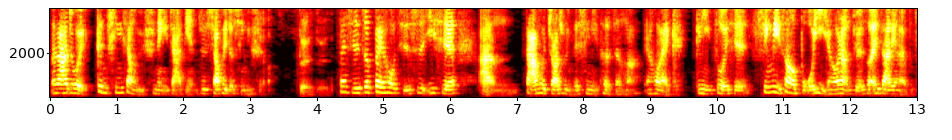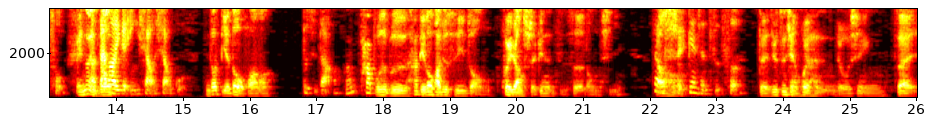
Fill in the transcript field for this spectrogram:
那大家就会更倾向于去那一家店，就是消费者心理学嘛。对对对，但其实这背后其实是一些，嗯，大家会抓住你的心理特征嘛，然后来给给你做一些心理上的博弈，然后让你觉得说，哎，这家店还不错，哎，那然后达到一个营销效果。你知道蝶豆花吗？不知道嗯，它不是不是，它蝶豆花就是一种会让水变成紫色的东西。让水变成紫色，对，就之前会很流行在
